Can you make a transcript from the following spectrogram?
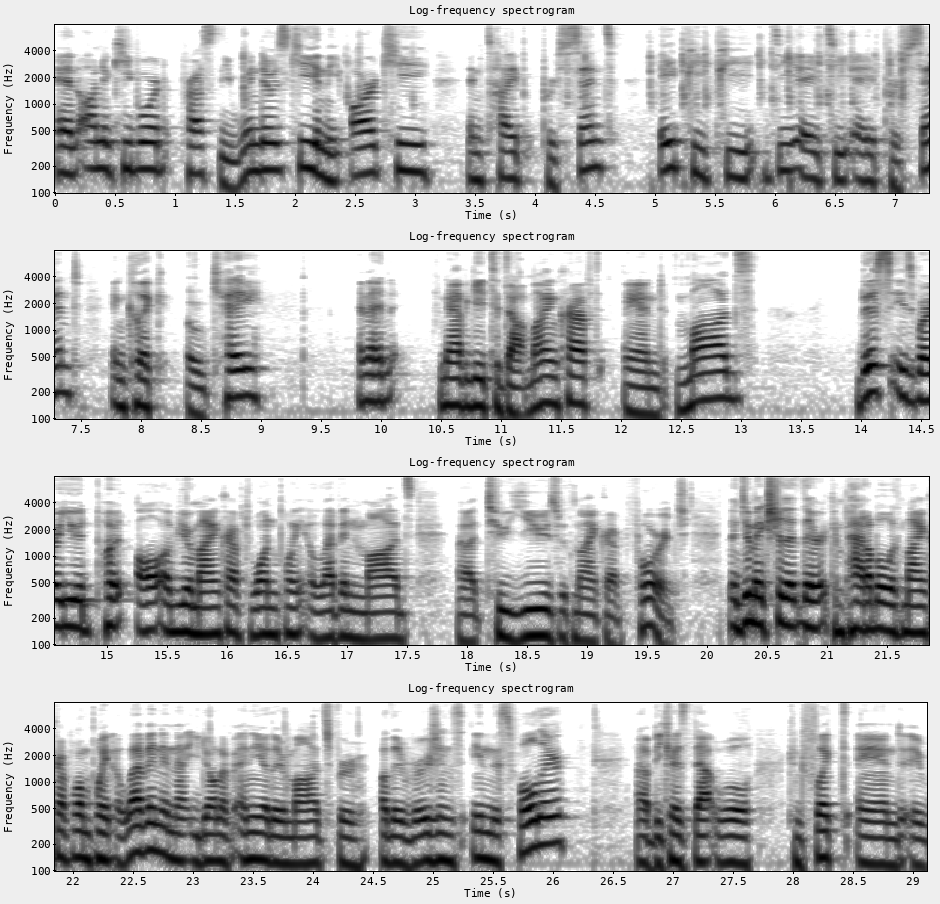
and on your keyboard, press the Windows key and the R key and type percent appdata percent and click OK and then navigate to .minecraft and mods. This is where you would put all of your Minecraft 1.11 mods uh, to use with Minecraft Forge. Now do make sure that they're compatible with Minecraft 1.11 and that you don't have any other mods for other versions in this folder uh, because that will conflict and it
